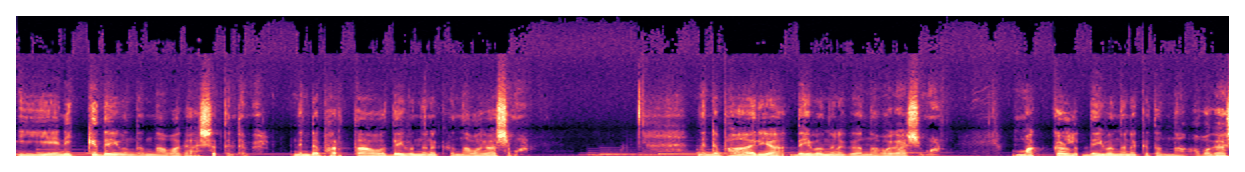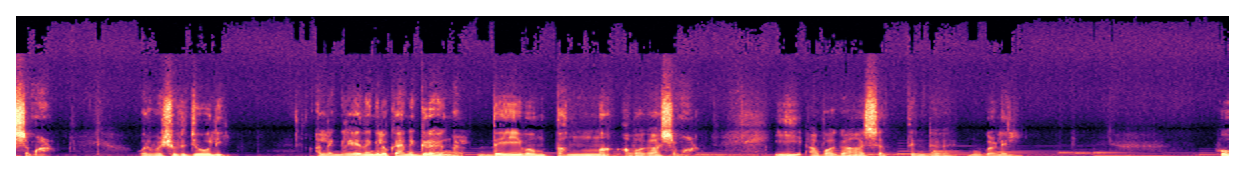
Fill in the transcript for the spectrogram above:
എനിക്ക് ദൈവം തന്ന അവകാശത്തിന്റെ മേൽ. നിന്റെ ഭർത്താവ് ദൈവം നിനക്ക് തന്ന അവകാശമാണ്. നിന്റെ ഭാര്യ ദൈവം നിനക്ക് തന്ന അവകാശമാണ്. മക്കൾ ദൈവം നിനക്ക് തന്ന അവകാശമാണ്. ഒരുപക്ഷെ ഒരു ജോലി അല്ലെങ്കിൽ ഏതെങ്കിലുമൊക്കെ അനുഗ്രഹങ്ങൾ ദൈവം തന്ന അവകാശമാണ്. ഈ അവകാശത്തിന്റെ മുകളിൽ ഓ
